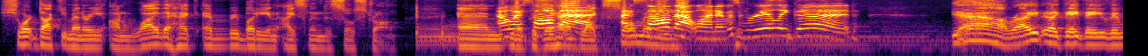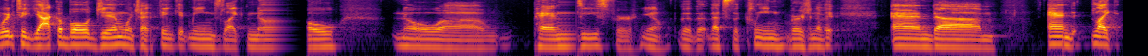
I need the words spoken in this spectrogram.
short documentary on why the heck everybody in Iceland is so strong. And oh, you know, I saw that. Like so I many... saw that one. It was really good. Yeah, right. Like they they they went to Jakaból gym, which I think it means like no no uh pansies for you know the, the, that's the clean version of it. And um and like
